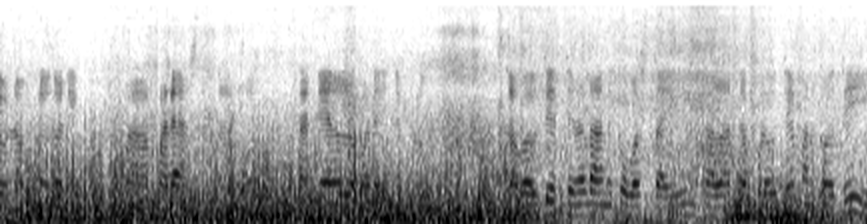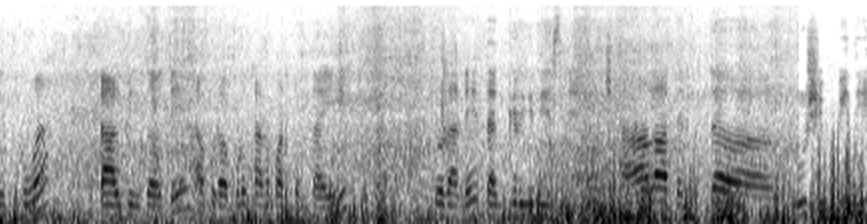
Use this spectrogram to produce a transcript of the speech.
ఏమైనా ఉన్నా కానీ పడేస్తున్నారు ఆ నీళ్ళలో పడేసినప్పుడు ఇంకా అయితే తినడానికి వస్తాయి. ఇంకా అలాంటప్పుడు అయితే మనకైతే ఎక్కువ డాల్ఫిన్స్ అయితే అప్పుడప్పుడు కనపడుతుంటాయి. చూడండి దగ్గరికి తీసినాను చాలా పెద్ద క్రూజ్ షిప్ ఇది.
